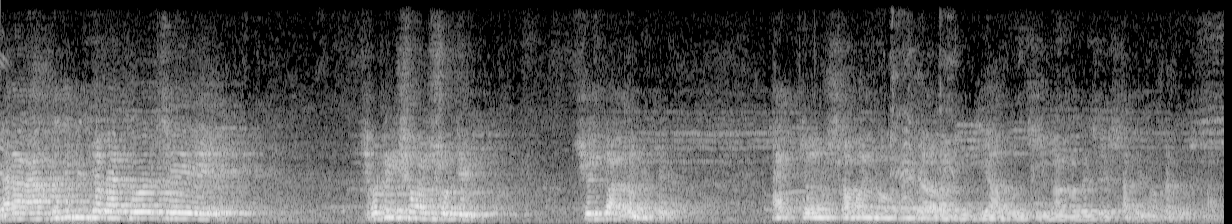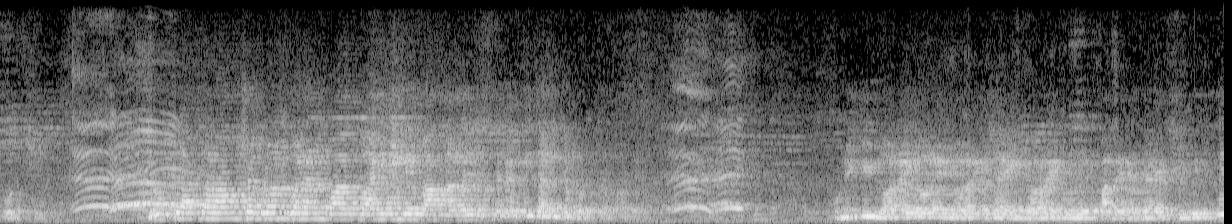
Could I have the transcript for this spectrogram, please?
যারা রাজনীতিবিদরা ব্যর্থ হয়েছে সঠিক সময় সঠিক সিদ্ধান্ত নিতে। একজন সামান্য মেজর আমি ইন্ডিয়া বলছি বাংলাদেশের স্বাধীনতা ঘোষণা। আপনারা অংশগ্রহণ করেন পাক বাহিনীকে বাংলাদেশ থেকে বিতাড়িত করতে হবে। উনি কি লড়াই লড়াই লড়াই চাই, লড়াই করে পালিয়ে যায় সে ব্যক্তি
